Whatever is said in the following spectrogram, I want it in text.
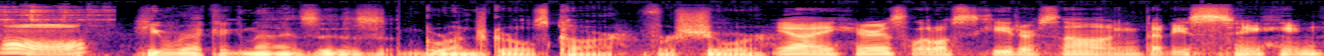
Oh, He recognizes Grunge Girl's car for sure. yeah. I hear his little Skeeter song that he's singing.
